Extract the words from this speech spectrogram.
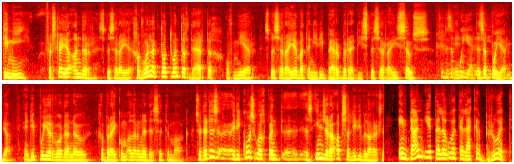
timie, verskeie ander speserye. Gewoonlik tot 20, 30 of meer speserye wat in hierdie berbere, die spesery sous So dis 'n poeier. Dis 'n poeier, ja. En die poeier word dan nou gebruik om allerlei disse te maak. So dit is uit die kosoogpunt uh, is injera absoluut die belangrikste. En dan eet hulle ook 'n lekker brood.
